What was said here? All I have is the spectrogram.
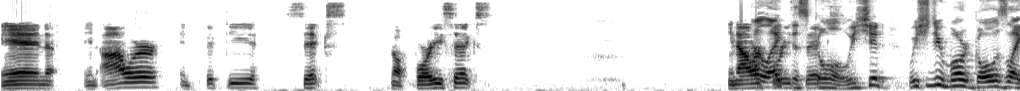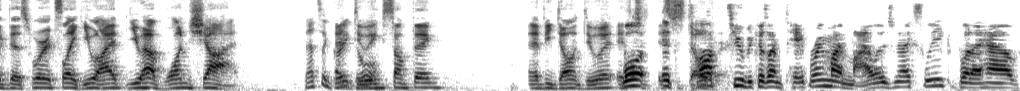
In an hour and 56, no, 46. An hour I like 46. this goal. We should we should do more goals like this where it's like you I you have one shot That's a at great goal. doing something, and if you don't do it, it's well, just, it's, it's, just tough over. too because I'm tapering my mileage next week, but I have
